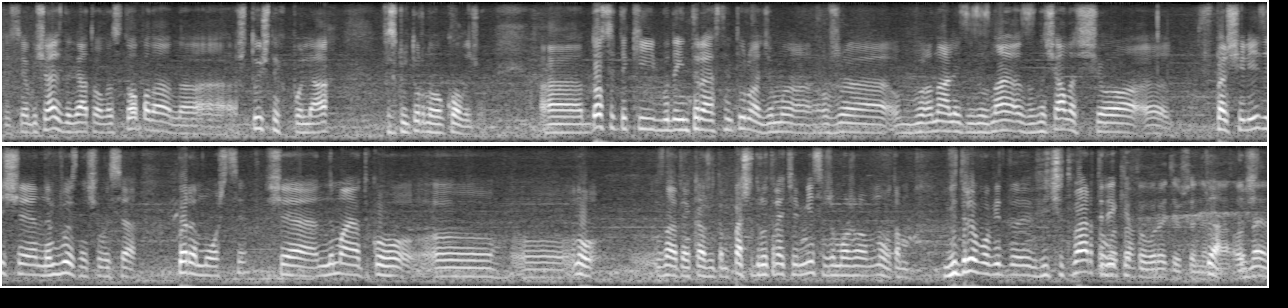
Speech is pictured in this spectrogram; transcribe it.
тобто я обіцяюсь 9 листопада на штучних полях фізкультурного коледжу. Е, Досить такий буде інтересний тур, адже ми вже в аналізі зазна- зазначали, що е, в першій лізі ще не визначилися переможці. Ще немає такого, е, ну, знаєте, як кажуть, там перше, друге, третє місце вже може ну, там, відриву від, від четвертого. Трійки та- фаворитів ще Так, нема. Одне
